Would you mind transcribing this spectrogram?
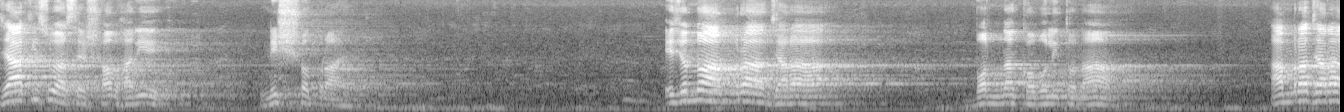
যা কিছু আছে সব হারিয়ে নিঃস্ব প্রায়। এজন্য আমরা যারা বন্যা কবলিত না, আমরা যারা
